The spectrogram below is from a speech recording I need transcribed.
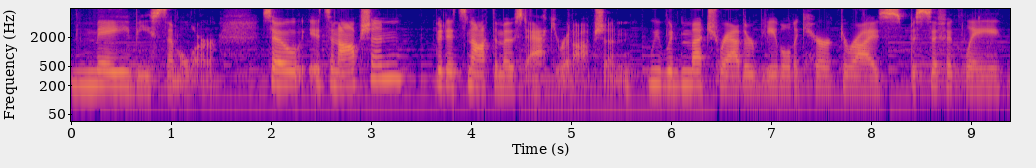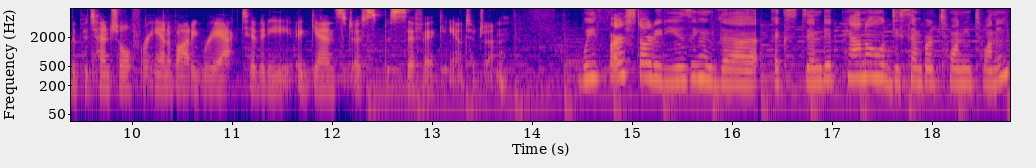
may be similar. So it's an option, but it's not the most accurate option. We would much rather be able to characterize specifically the potential for antibody reactivity against a specific antigen. We first started using the extended panel December 2020.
